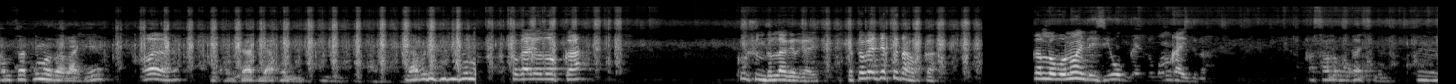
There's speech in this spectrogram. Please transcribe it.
আম চাটনি মজা লাগে। লাবড়ি ফুটি তো গাই খুব সুন্দর লাগে গাই তো গাই দেখতে তা হক্কা লবণ হয়ে দিয়েছি ও লবণ খাই দিলা কাঁচা লবণ খাইছি হুম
